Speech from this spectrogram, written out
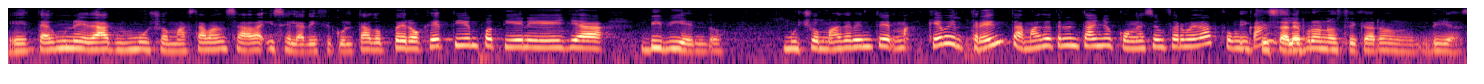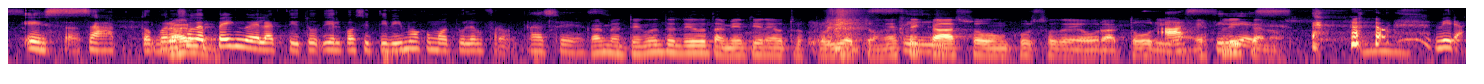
está en una edad mucho más avanzada y se le ha dificultado. Pero ¿qué tiempo tiene ella viviendo? Mucho más de 20, más, ¿qué 30? Más de 30 años con esa enfermedad, con y cáncer. quizá le pronosticaron días. Exacto, pero eso depende de la actitud y el positivismo como tú lo enfrentas. Así es. Carmen, tengo entendido también tiene otros proyectos, en este caso un curso de oratoria. Así Explícanos. Mira,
